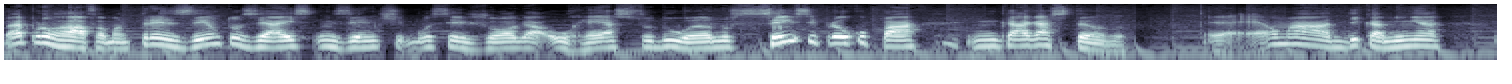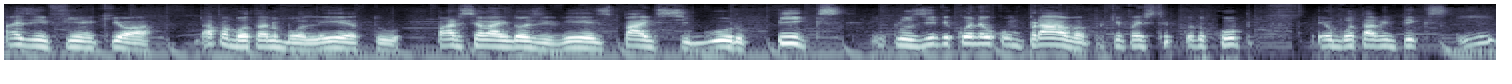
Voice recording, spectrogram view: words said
Vai pro Rafa, mano. 300 reais em Zenith, você joga o resto do ano sem se preocupar em estar gastando. É, é uma dica minha, mas enfim, aqui ó. Dá para botar no boleto, parcelar em 12 vezes, pague seguro, Pix. Inclusive quando eu comprava, porque faz tempo que eu compro, eu botava em Pix e,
